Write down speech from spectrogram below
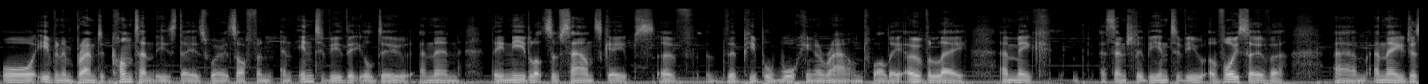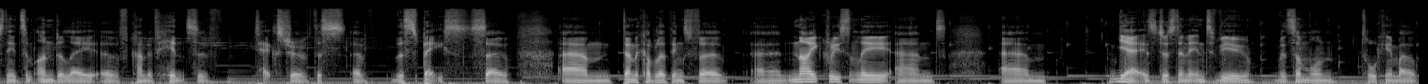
or even in branded content these days, where it's often an interview that you'll do, and then they need lots of soundscapes of the people walking around while they overlay and make essentially the interview a voiceover, um, and they just need some underlay of kind of hints of texture of this of the space. So, um, done a couple of things for uh, Nike recently, and um, yeah, it's just an interview with someone talking about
